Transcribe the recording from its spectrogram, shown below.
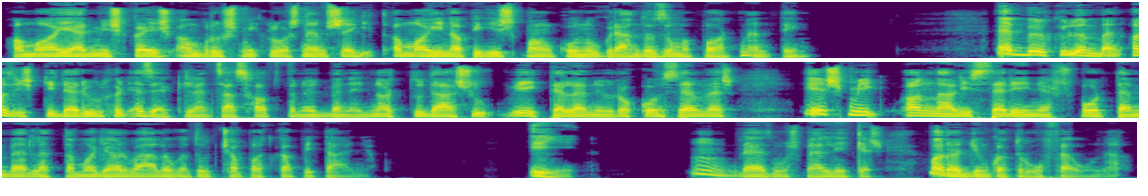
Ha Majer Miska és Ambrus Miklós nem segít, a mai napig is bankon ugrándozom a part mentén. Ebből különben az is kiderül, hogy 1965-ben egy nagy tudású, végtelenül rokonszenves, és még annál is szerényes sportember lett a magyar válogatott csapatkapitánya. Én. Hm, de ez most mellékes, maradjunk a trófeónál.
